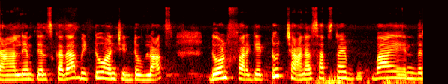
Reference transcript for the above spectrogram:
ఛానల్ నేమ్ తెలుసు కదా Bittu and Chintu vlogs. Don't forget to channel subscribe. Bye అందరికి.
